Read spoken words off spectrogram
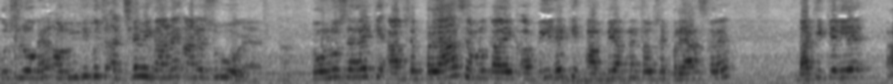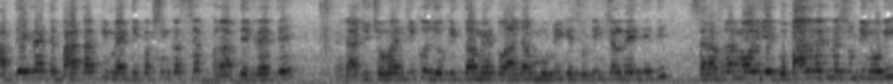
कुछ लोग हैं और उनके कुछ अच्छे भी गाने आने शुरू हो गए हैं। तो उन लोग से है कि आपसे प्रयास हम लोग का एक अपील है कि आप भी अपने तरफ़ से प्रयास करें। बाकी के लिए आप देख रहे थे बात आपकी मैं दीपक सिंह कश्यप और आप देख रहे थे राजू चौहान जी को जो कि दम है तो आजा मूवी की शूटिंग चल रही थी, थी। सराफरा में और ये गोपालगंज में शूटिंग होगी।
